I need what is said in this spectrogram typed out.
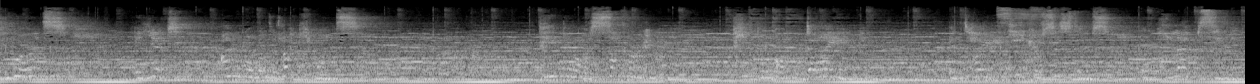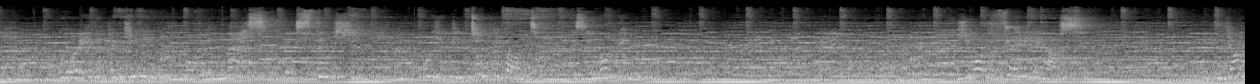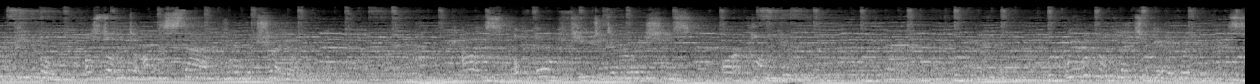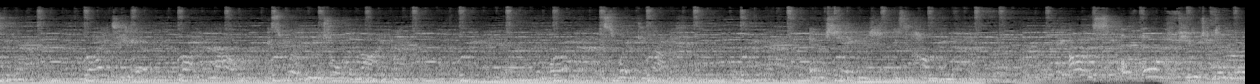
words, and yet I'm one of the lucky ones. you to do.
